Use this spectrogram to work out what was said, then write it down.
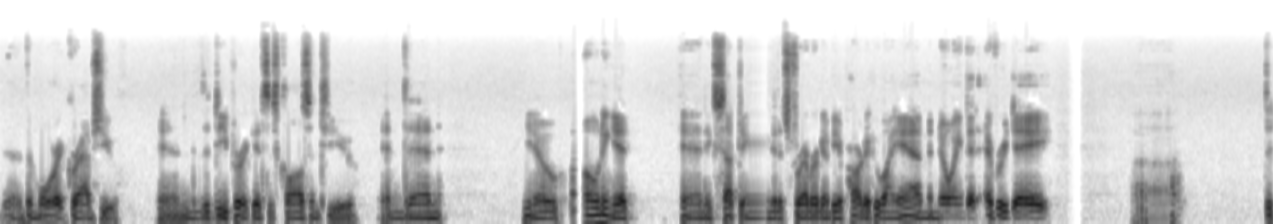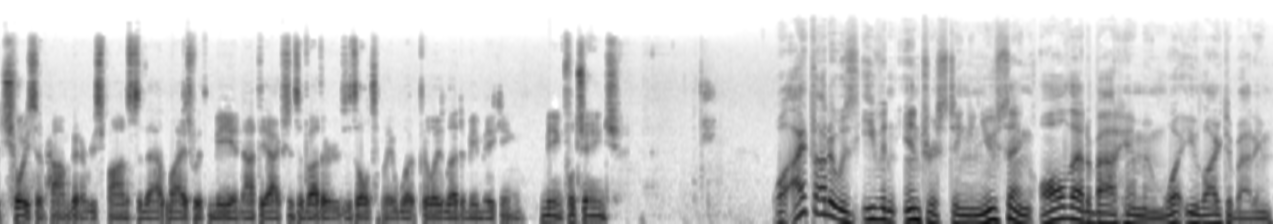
the more it grabs you, and the deeper it gets its claws into you. And then, you know, owning it and accepting that it's forever going to be a part of who I am, and knowing that every day. Uh, the choice of how I'm going to respond to that lies with me and not the actions of others is ultimately what really led to me making meaningful change. Well, I thought it was even interesting in you saying all that about him and what you liked about him.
